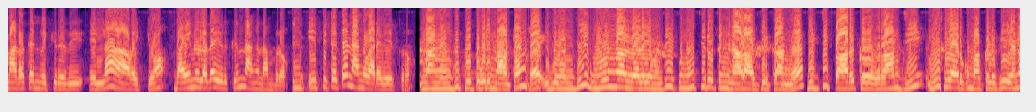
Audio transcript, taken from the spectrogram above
மடக்கன் வைக்கிறது எல்லாம் வைக்கும். பயனுள்ளதா இருக்குன்னு நாங்க நம்புறோம். இத்திட்டத்தை நாங்க வரவேற்கிறோம். நாங்க வந்து தூத்துக்குடி மாவட்டம். இது வந்து நூறு நாள் வேலையை வந்து இப்ப நூத்தி இருபத்தஞ்சு நாள் ஆக்கியிருக்காங்க. விக்தி பார்க் ராம்ஜி யூஸ்ஃபுல்லா இருக்கும் மக்களுக்கு. ஏன்னா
